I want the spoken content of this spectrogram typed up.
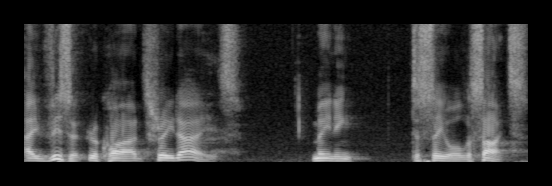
a visit required three days, meaning to see all the sights.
